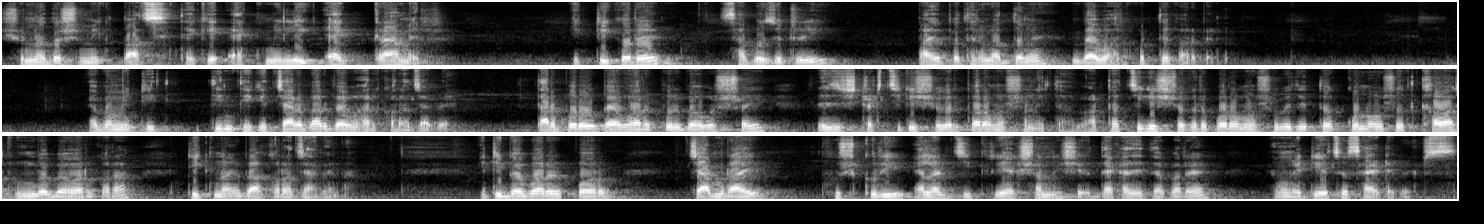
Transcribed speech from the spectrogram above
শূন্য দশমিক পাঁচ থেকে এক মিলি, এক গ্রামের একটি করে সাপোজিটরি বায়ুপথের মাধ্যমে ব্যবহার করতে পারবেন। এবং এটি তিন থেকে চারবার ব্যবহার করা যাবে। তারপরেও ব্যবহার পূর্বে অবশ্যই রেজিস্টার্ড চিকিৎসকের পরামর্শ নিতে হবে। অর্থাৎ চিকিৎসকের পরামর্শ ব্যতীত কোনো ওষুধ খাওয়া কিংবা ব্যবহার করা ঠিক নয় বা করা যাবে না। এটি ব্যবহারের পর চামড়ায় ফুসকুড়ি অ্যালার্জিক রিয়াকশন হিসেবে দেখা দিতে পারে এবং এটি হচ্ছে সাইড এফেক্টস।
